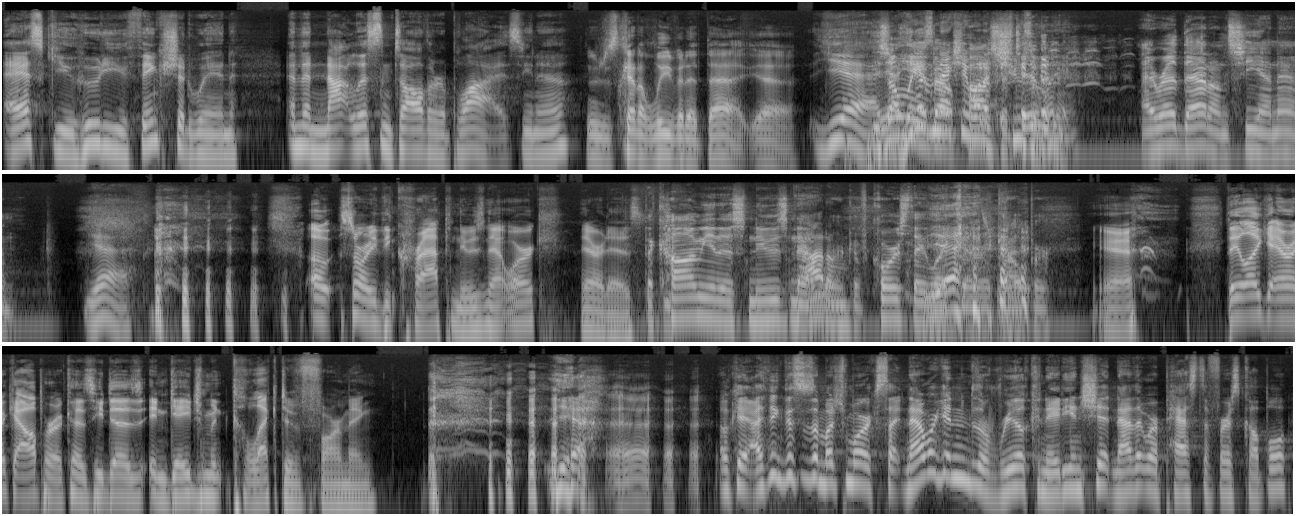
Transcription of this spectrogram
ask you, "Who do you think should win?" and then not listen to all the replies. You know? And just kind of leave it at that. Yeah. Yeah, He's yeah. only he doesn't about actually want to choose a positivity. winner. I read that on CNN. Yeah, Oh, sorry, the crap news network. There it is. The Communist News Got 'em. Network. Of course, they like Yeah. Eric Alper. Yeah. They like Eric Alper because he does engagement collective farming. yeah. Okay, I think this is a much more exciting. Now we're getting into the real Canadian shit. Now that we're past the first couple,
